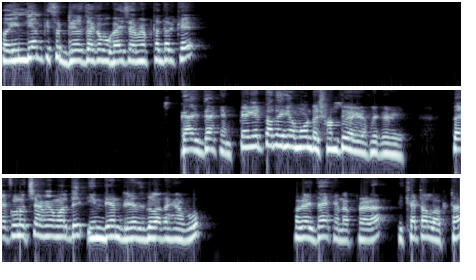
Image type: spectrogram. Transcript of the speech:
তো ইন্ডিয়ান কিছু ড্রেস দেখাবো গাইস আমি আপনাদেরকে। গাইস দেখেন, প্যাকেটটা দেখে মনটা শান্তি হয়ে গেছে গাড়ি তো এখন হচ্ছে আমি আমাদের ইন্ডিয়ান ড্রেসগুলো দেখাবো। দেখেন আপনারা, এই ক্যাটালগটা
